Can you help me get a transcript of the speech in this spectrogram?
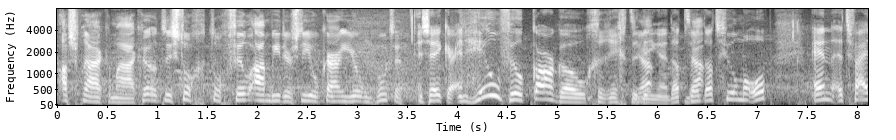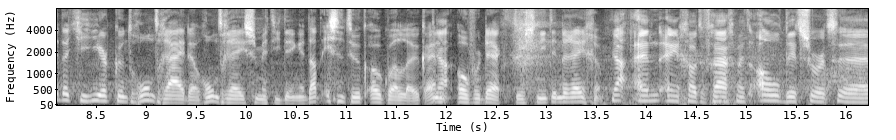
afspraken maken. Het is toch, toch veel aanbieders die elkaar hier ontmoeten. Zeker. En heel veel cargo-gerichte Ja, dingen. Dat, ja. dat viel me op. En het feit dat je hier kunt rondrijden, rondracen met die dingen. Dat is natuurlijk ook wel leuk. En Ja. overdekt, dus niet in de regen. Ja, en één grote vraag met al dit soort eh,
